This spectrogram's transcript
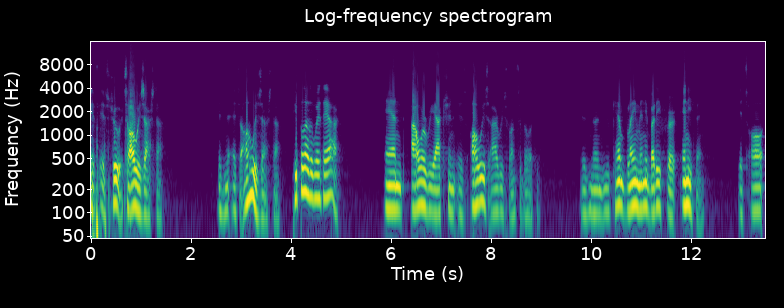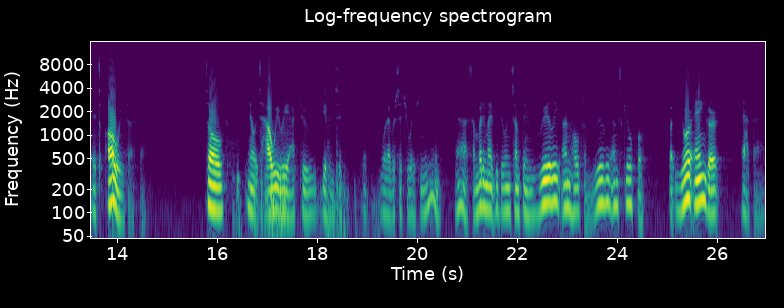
It, it's true. It's always our stuff. It's, it's always our stuff. People are the way they are. And our reaction is always our responsibility. No, you can't blame anybody for anything. It's all. It's always our stuff. So, you know, it's how we react to given whatever situation you're in. Yeah, somebody might be doing something really unwholesome, really unskillful, but your anger at that,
